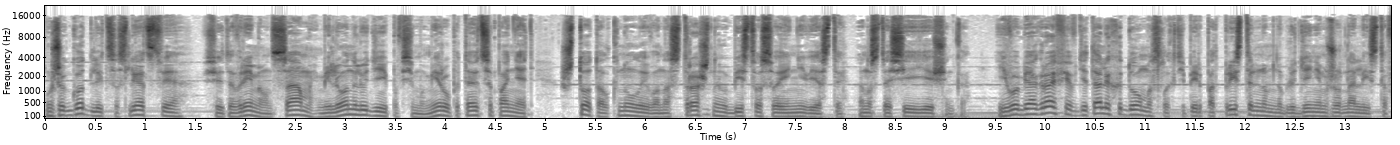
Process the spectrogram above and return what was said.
Уже год длится следствие. Все это время он сам миллионы людей по всему миру пытаются понять, что толкнуло его на страшное убийство своей невесты, Анастасии Ещенко. Его биография в деталях и домыслах теперь под пристальным наблюдением журналистов.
